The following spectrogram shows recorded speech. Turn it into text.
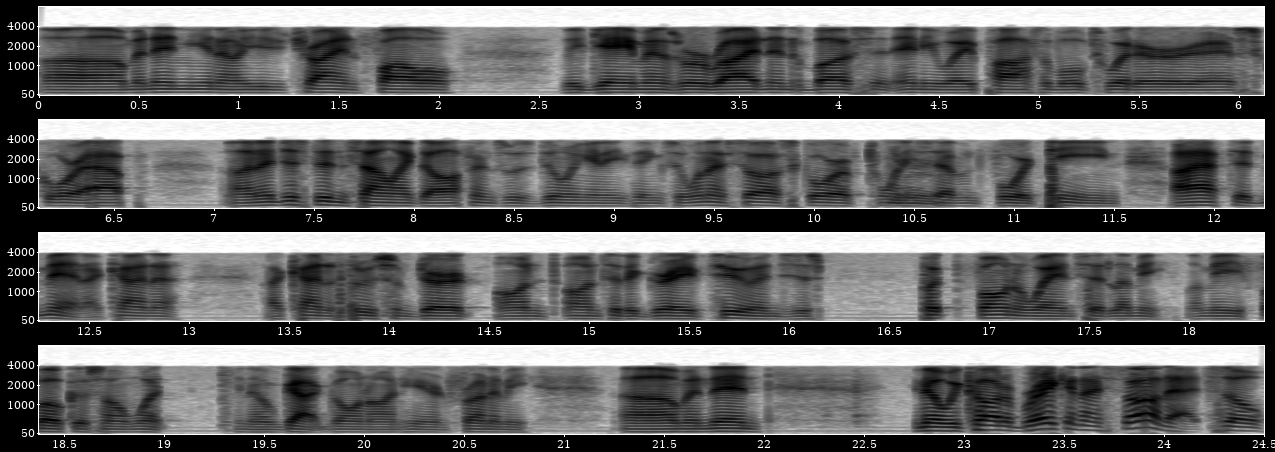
um, and then you know you try and follow the game as we're riding in the bus in any way possible. Twitter, uh, score app, uh, and it just didn't sound like the offense was doing anything. So when I saw a score of 27-14, I have to admit I kind of I kind of threw some dirt on onto the grave too, and just put the phone away and said, "Let me let me focus on what you know got going on here in front of me." Um, and then you know, we caught a break and I saw that. So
